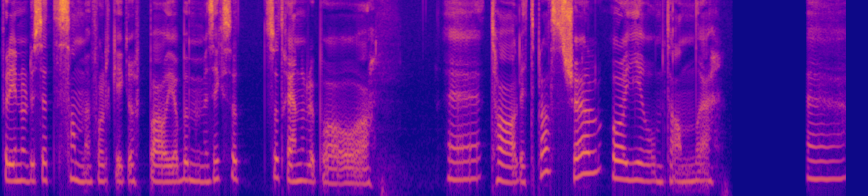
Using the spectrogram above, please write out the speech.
fordi når du setter sammen folk i grupper og jobber med musikk, så, så trener du på å eh, ta litt plass sjøl og gi rom til andre. Eh,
